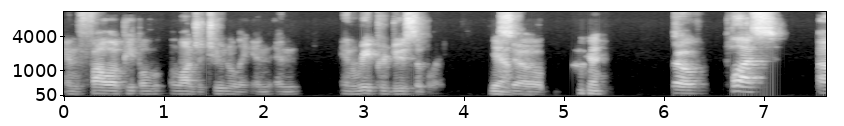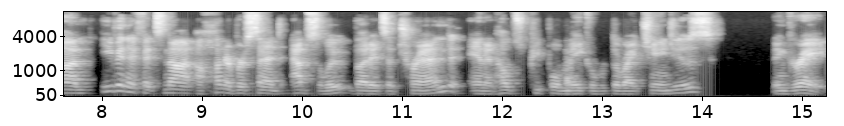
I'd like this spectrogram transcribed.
and follow people longitudinally and and and reproducibly. Yeah. So okay. So plus, um, even if it's not hundred percent absolute, but it's a trend and it helps people make the right changes, then great.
